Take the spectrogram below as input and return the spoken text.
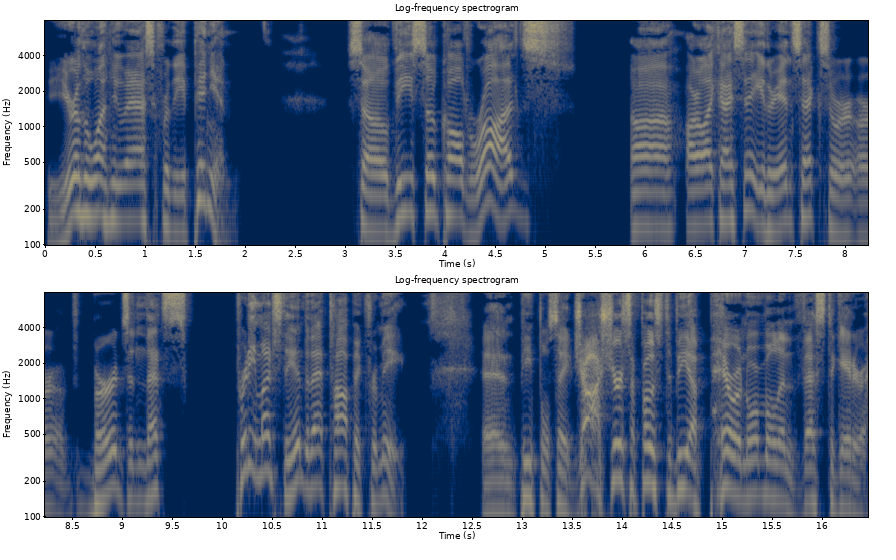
You're the one who asked for the opinion. So these so-called rods, uh, are like I say, either insects or, or birds. And that's pretty much the end of that topic for me. And people say, Josh, you're supposed to be a paranormal investigator.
